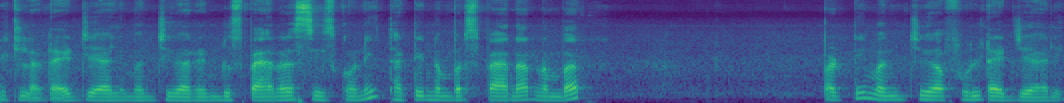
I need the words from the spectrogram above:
ఇట్లా టైట్ చేయాలి మంచిగా. రెండు స్పానర్స్ తీసుకొని థర్టీన్ నెంబర్ స్పానర్ నెంబర్ పట్టి మంచిగా ఫుల్ టైట్ చేయాలి.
